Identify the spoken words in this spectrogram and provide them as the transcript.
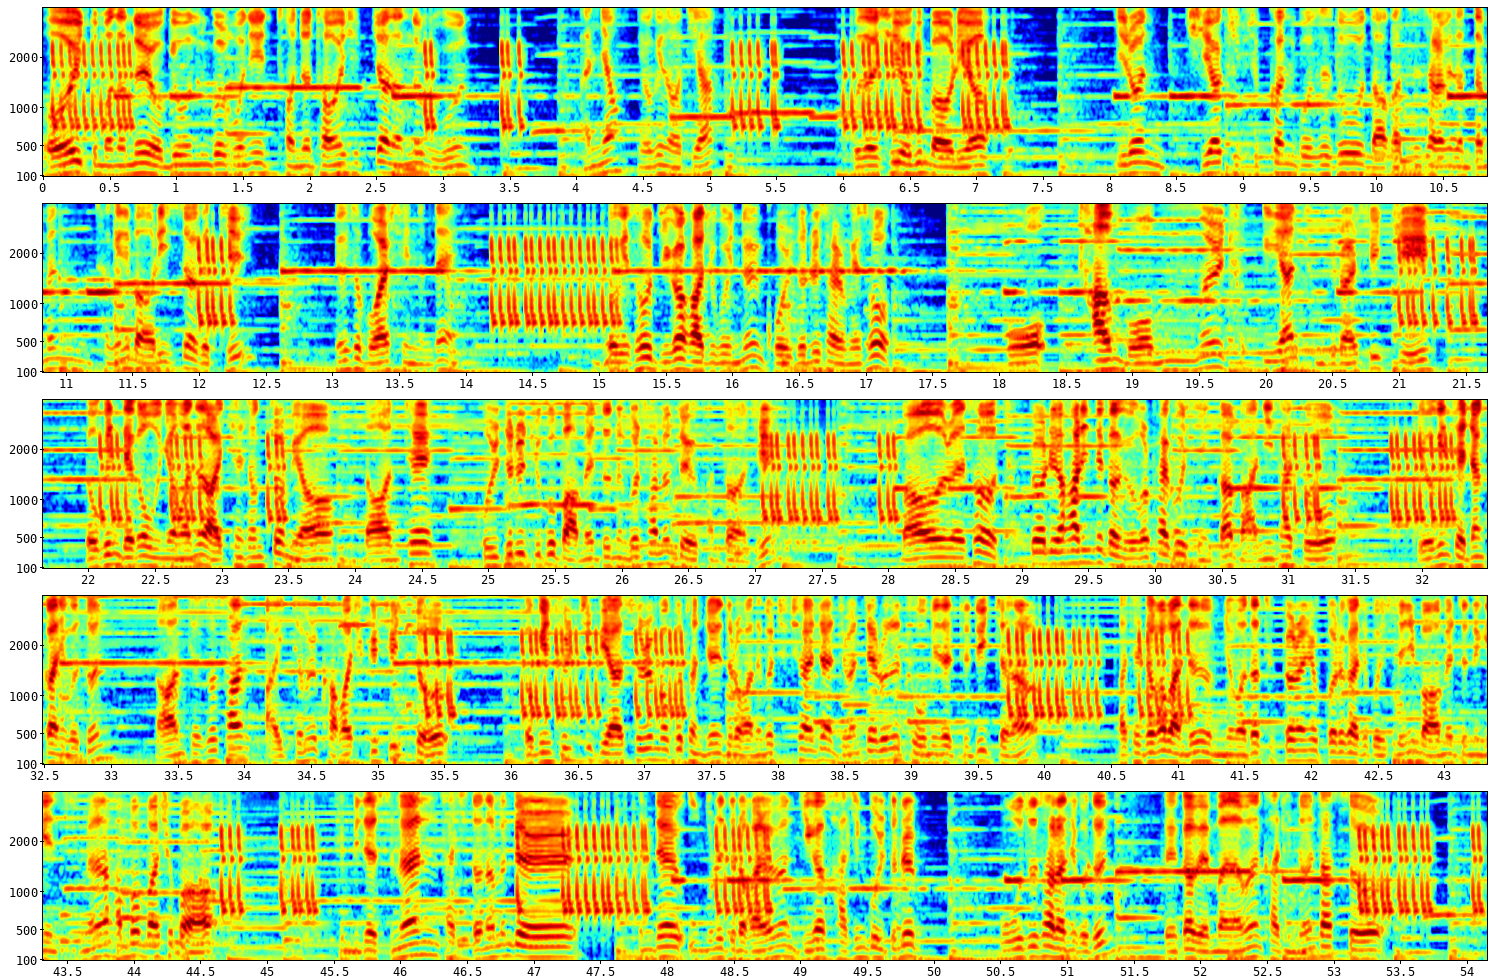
어이 또 만났네. 여기 오는 걸 보니 던전타운 쉽지 않았네 부군. 안녕. 여긴 어디야? 또다시 여긴 마을이야. 이런 지하 깊숙한 곳에도 나 같은 사람이 산다면 당연히 마을이 있어야겠지 여기서 뭐 할 수 있는데 여기서 네가 가지고 있는 골드를 사용해서 뭐 다음 모험을 주- 위한 준비를 할 수 있지 여긴 내가 운영하는 아이템 상점이야 나한테 골드를 주고 마음에 드는 걸 사면 돼 간단하지 마을에서 특별히 할인된 가격을 팔고 있으니까 많이 사줘. 여긴 대장간이거든. 나한테서 산 아이템을 강화시킬 수 있어. 여긴 술집이야. 술을 먹고 던전에 들어가는 걸 추천하지 않지만 때로는 도움이 될 때도 있잖아. 바텐더가 만드는 음료마다 특별한 효과를 가지고 있으니 마음에 드는 게 있으면 한번 마셔봐. 준비됐으면 다시 떠나면 돼. 근데 우물에 들어가려면 네가 가진 골드를 모두 사라지거든. 그러니까 웬만하면 가진 돈은 다 써.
